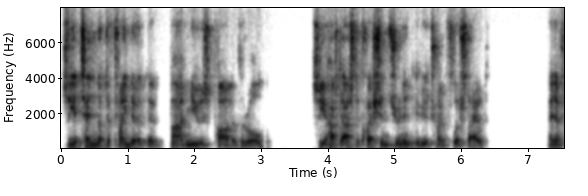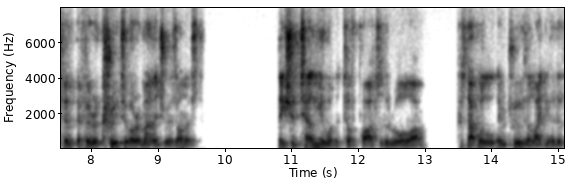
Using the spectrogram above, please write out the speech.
So you tend not to find out the bad news part of the role. So you have to ask the questions during an interview to try and flush that out. And if a, if a recruiter or a manager is honest, they should tell you what the tough parts of the role are, because that will improve the likelihood of,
